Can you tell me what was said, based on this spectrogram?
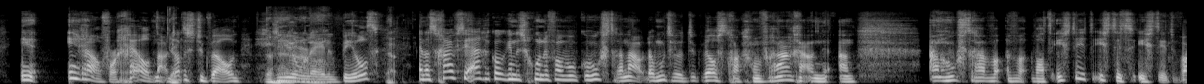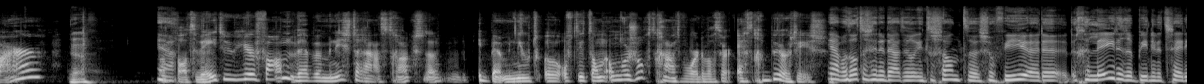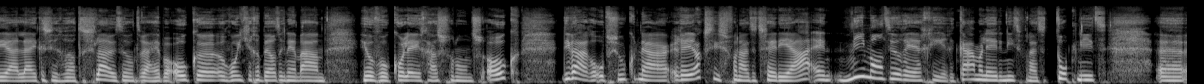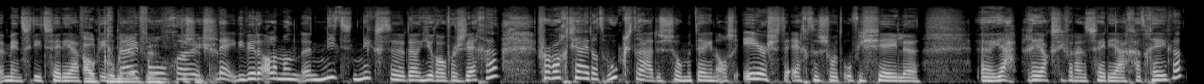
In, ruil voor geld. Nou, dat is natuurlijk wel een heel lelijk beeld. En dat schuift hij eigenlijk ook in de schoenen van Wopke Hoekstra. Nou, dan moeten we natuurlijk wel straks gaan vragen aan, aan, aan Hoekstra... wat is dit? Is dit, is dit waar? Ja. Ja. Wat, weet u hiervan? We hebben een ministerraad straks. Nou, ik ben benieuwd eh, of dit dan onderzocht gaat worden, wat er echt gebeurd is. Ja, want dat is inderdaad heel interessant, uh, Sophie. Uh, de, de, gelederen binnen het CDA lijken zich wel te sluiten. Want wij hebben ook een rondje gebeld. Ik neem aan, heel veel collega's van ons ook. Die waren op zoek naar reacties vanuit het CDA. En niemand wil reageren. Kamerleden niet, vanuit de top niet. mensen die het CDA van dichtbij volgen. Precies. Nee, die willen allemaal niet, niks hierover zeggen. Verwacht jij dat Hoekstra dus zometeen als eerste echt een soort officiële uh, ja, reactie vanuit het CDA gaat geven?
